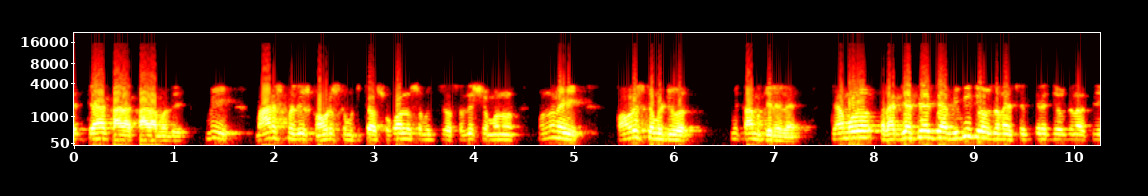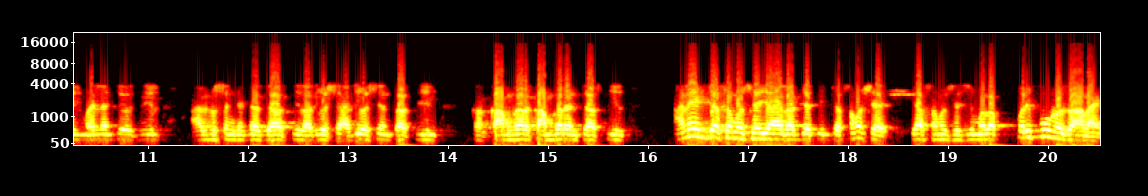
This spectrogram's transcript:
त्या काळा काळामध्ये मी महाराष्ट्र प्रदेश काँग्रेस कमिटीचा सुकवण समितीचा सदस्य म्हणून म्हणूनही काँग्रेस कमिटीवर मी काम केलेलं आहे. त्यामुळं राज्यातल्या ज्या विविध योजना आहेत शेतकऱ्याच्या योजना असतील महिलांच्या असतील अल्पसंख्याकांच्या असतील आदिवासी आदिवासींच्या असतील का- कामगार कामगारांच्या असतील अनेक ज्या समस्या या राज्यातील ज्या समस्या आहेत. या समस्याची मला परिपूर्ण जाण आहे.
